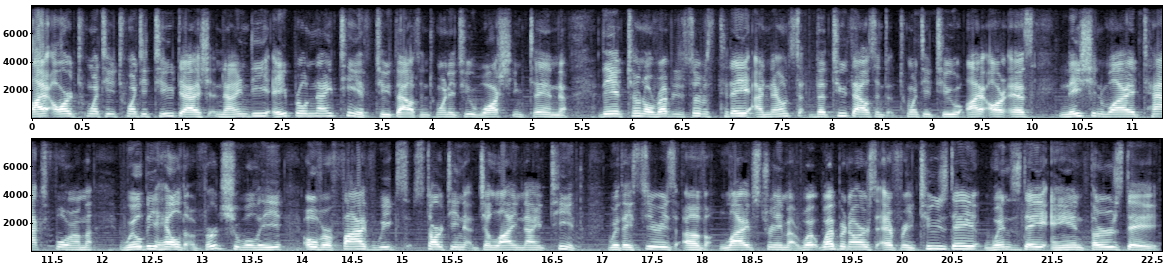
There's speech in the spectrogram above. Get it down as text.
IR 2022-90, April 19th, 2022, Washington. The Internal Revenue Service today announced the 2022 IRS Nationwide Tax Forum will be held virtually over five weeks starting July 19th with a series of live stream webinars every Tuesday, Wednesday, and Thursday.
